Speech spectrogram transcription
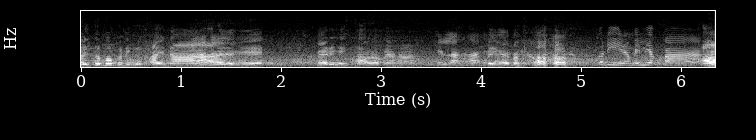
เป็นเสื้อม่วงคนนี้คือใครนะอะไรอย่างเงี้ยแม่ได้เห็นข่าวแล้วไหมฮะ เห็นแล้วค่ะเป็นไงบ้างคะก็ดีนะไม่เรียกป้าอ๋อ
